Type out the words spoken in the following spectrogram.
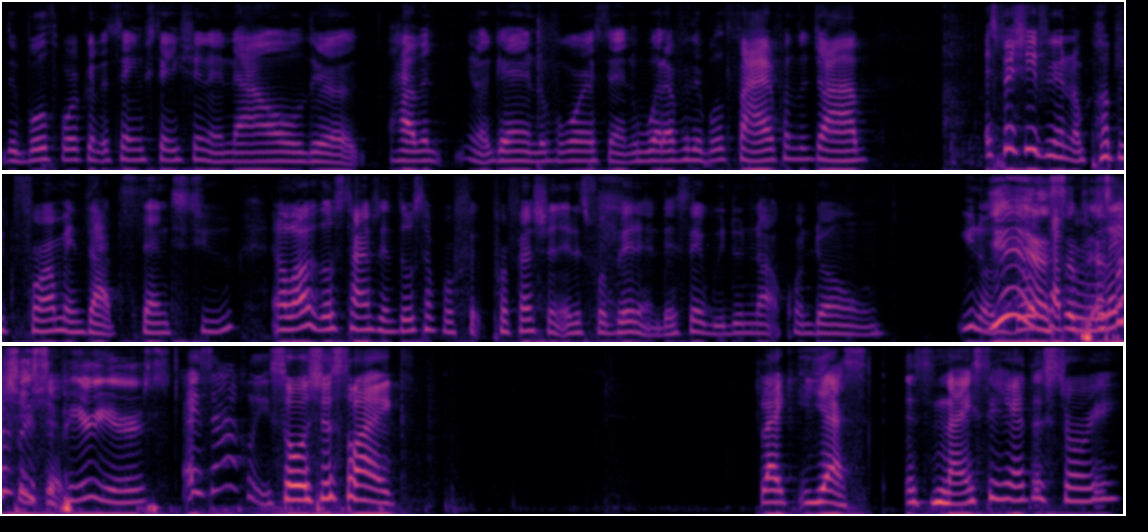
they both work in the same station, and now they're having you know getting divorced and whatever. They're both fired from the job. Especially if you're in a public forum in that sense too, and a lot of those times in those type of prof- profession, it is forbidden. They say we do not condone, you know, yeah, those type sup- of especially superiors. Exactly. So it's just like, like yes, it's nice to hear this story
